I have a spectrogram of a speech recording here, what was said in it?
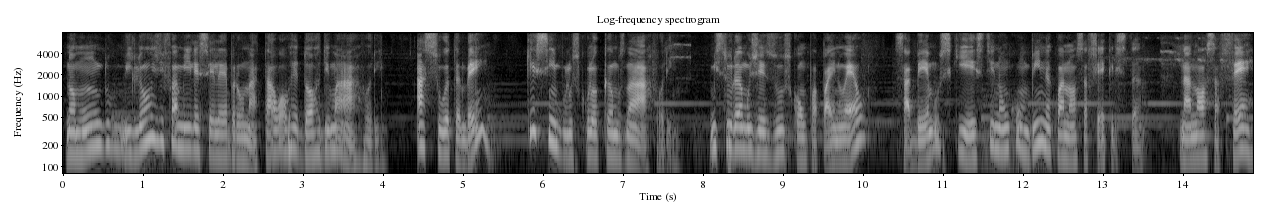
No mundo, milhões de famílias celebram o Natal ao redor de uma árvore. A sua também? Que símbolos colocamos na árvore? Misturamos Jesus com o Papai Noel? Sabemos que este não combina com a nossa fé cristã. Na nossa fé,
